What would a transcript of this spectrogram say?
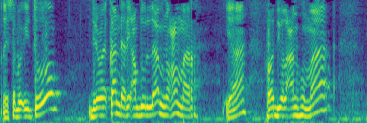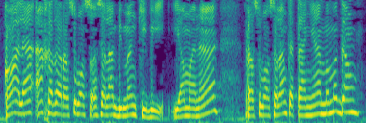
Oleh sebab itu diriwayatkan dari Abdullah bin Umar ya radhiyallahu anhuma qala akhadha Rasulullah SAW bimankibi. Yang mana Rasulullah SAW katanya memegang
